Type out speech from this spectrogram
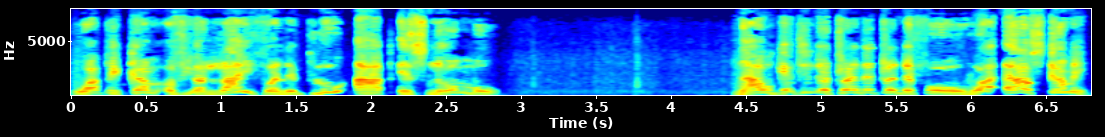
What become of your life when the blue app is no more? Now getting to 2024, what else coming?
